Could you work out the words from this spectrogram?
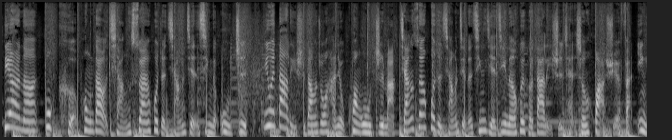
第二呢，不可碰到强酸或者强碱性的物质，因为大理石当中含有矿物质嘛，强酸或者强碱的清洁剂呢，会和大理石产生化学反应，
